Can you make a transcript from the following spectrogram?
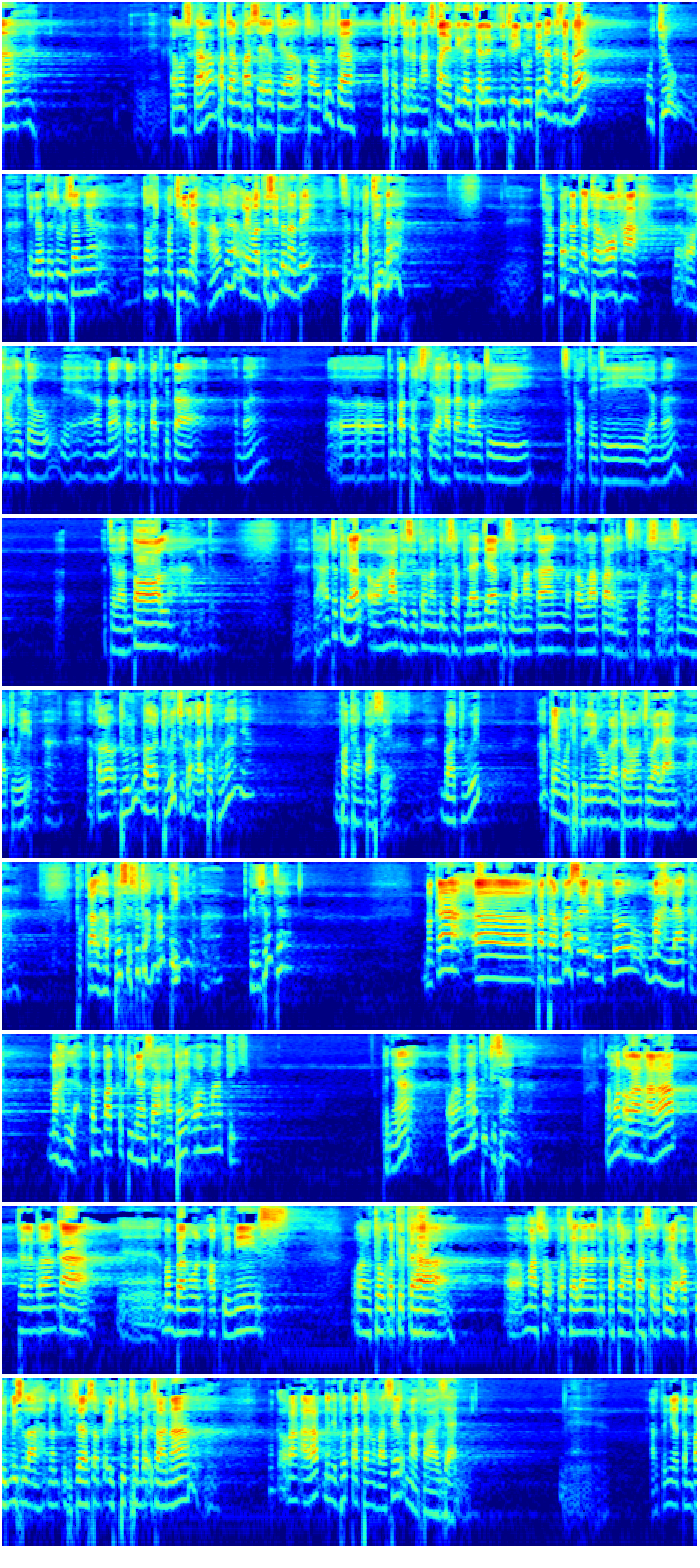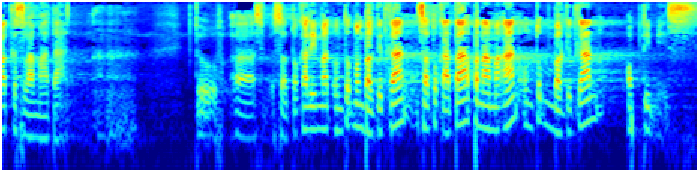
Kalau sekarang padang pasir di Arab Saudi sudah ada jalan aspal, tinggal jalan itu diikuti nanti sampai ujung. Nah, tinggal ada tulisannya Torik Madinah. Nah, udah lewati situ nanti sampai Madinah. Capek nanti ada rohah rohah itu ya, apa kalau tempat kita apa e, tempat peristirahatan kalau di seperti di apa jalan tol nah, gitu. Nah, ada tinggal rohah di situ nanti bisa belanja, bisa makan kalau lapar dan seterusnya asal bawa duit. Nah, nah kalau dulu bawa duit juga nggak ada gunanya. Padang pasir, bawa duit apa yang mau dibeli mau nggak ada orang jualan. Nah, bekal habis ya sudah mati. Gitu saja. Maka eh, padang pasir itu mahlakan, mahlak, tempat kebinasaan. Banyak orang mati. Banyak orang mati di sana. Namun orang Arab dalam rangka eh, membangun optimis, orang itu ketika eh, masuk perjalanan di padang pasir itu ya optimis lah nanti bisa sampai hidup sampai sana maka orang Arab menyebut padang pasir mafazan. Nah, artinya tempat keselamatan. Itu uh, satu kalimat untuk membangkitkan satu kata penamaan untuk membangkitkan optimis.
